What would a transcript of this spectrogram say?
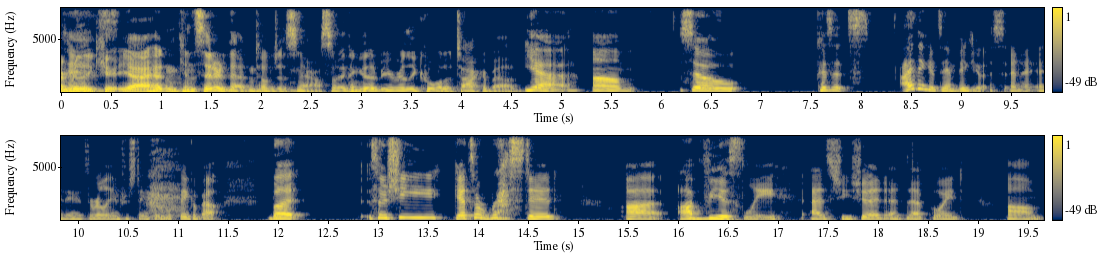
I'm really curious. Yeah, I hadn't considered that until just now, so I think that'd be really cool to talk about. Yeah. Um. So, because it's, I think it's ambiguous, and I, I think it's a really interesting thing to think about. But so she gets arrested, uh, obviously, as she should at that point. Um,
